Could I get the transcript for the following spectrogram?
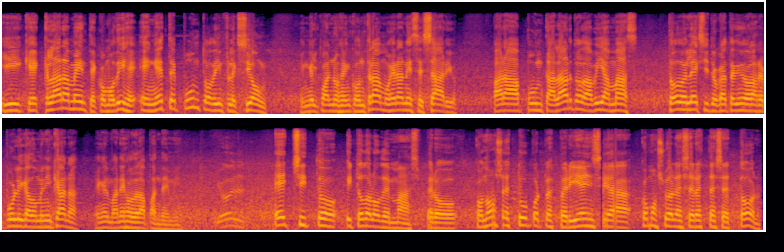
y que claramente, como dije, en este punto de inflexión en el cual nos encontramos era necesario para apuntalar todavía más todo el éxito que ha tenido la República Dominicana en el manejo de la pandemia. Yo el éxito y todo lo demás, pero ¿conoces tú por tu experiencia cómo suele ser este sector?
